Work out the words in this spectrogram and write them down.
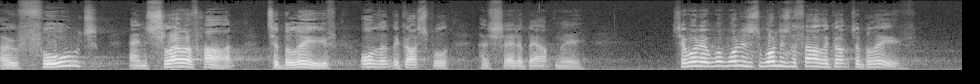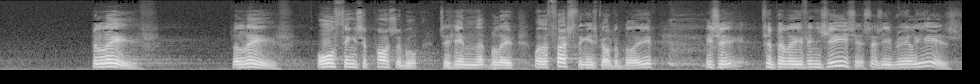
O fools and slow of heart to believe all that the gospel has said about me. So what, what, what, is, what has the Father got to believe? Believe. Believe. All things are possible to him that believes. Well, the first thing he's got to believe is to, to believe in Jesus as he really is.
